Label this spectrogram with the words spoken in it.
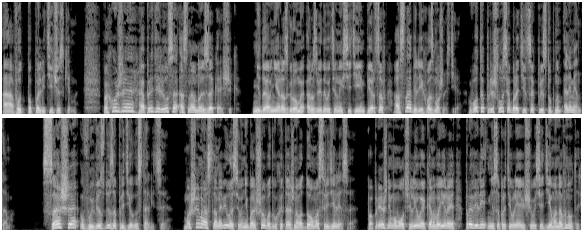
А вот по политическим, похоже, определился основной заказчик. Недавние разгромы разведывательных сетей имперцев ослабили их возможности. Вот и пришлось обратиться к преступным элементам. Саша вывезли за пределы столицы. Машина остановилась у небольшого двухэтажного дома среди леса. По-прежнему молчаливые конвоиры провели несопротивляющегося демона внутрь.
